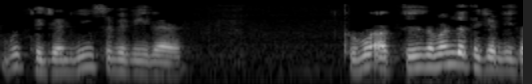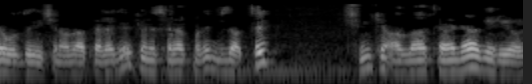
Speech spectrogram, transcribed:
Bu tecelli sebebiyle kumu attığı zaman da tecellide olduğu için allah Teala diyor ki onu sen atmadın biz attık. Çünkü allah Teala veriyor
